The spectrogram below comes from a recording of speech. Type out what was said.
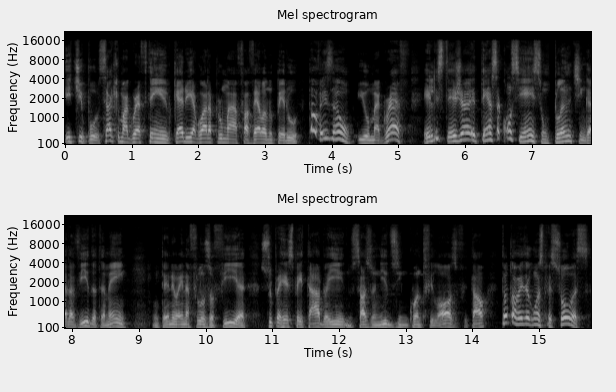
E tipo, será que o McGrath tem, quero ir agora para uma favela no Peru? Talvez não. E o McGrath, ele esteja, tem essa consciência, um Plantinga da vida também, entendeu? Aí na filosofia, super respeitado aí nos Estados Unidos enquanto filósofo e tal. Então talvez algumas pessoas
